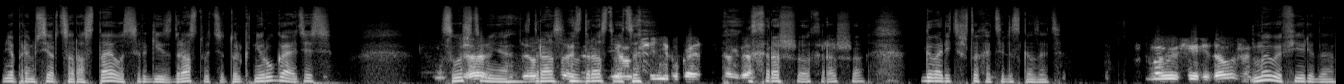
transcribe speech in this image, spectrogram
Мне прям сердце растаяло. Сергей, здравствуйте. Только не ругайтесь. Слышите да, меня? Здравствуйте. здравствуйте. Я вообще не ругаюсь никогда. Хорошо, хорошо. Говорите, что хотели сказать. Мы в эфире, да, уже? Мы в эфире, да.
